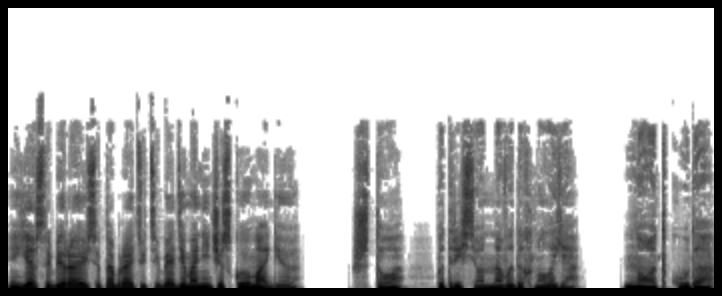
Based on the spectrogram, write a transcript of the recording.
«Я собираюсь отобрать у тебя демоническую магию». «Что?» — потрясенно выдохнула я. «Но откуда?»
